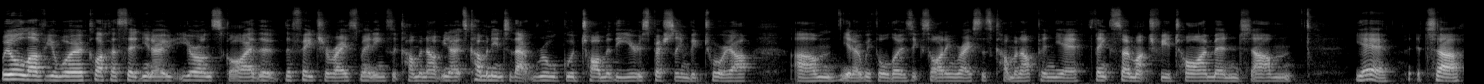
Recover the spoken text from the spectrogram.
we all love your work. Like I said, you know, you're on Sky. The the feature race meetings are coming up. You know, it's coming into that real good time of the year, especially in Victoria. Um, you know, with all those exciting races coming up. And yeah, thanks so much for your time. And um, yeah, it's uh,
